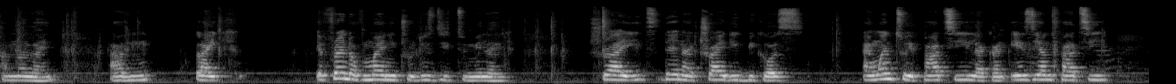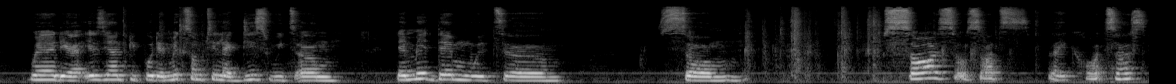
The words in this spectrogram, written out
I'm not lying. I've like a friend of mine introduced it to me like try it. Then i tried it because i went to a party like an asian party where there are asian people. They make something like this with um they made them with um some sauce or sorts like hot sauce.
